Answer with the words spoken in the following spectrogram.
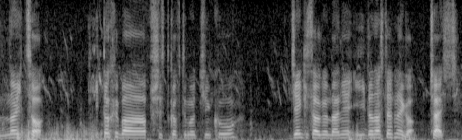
No i co? I to chyba wszystko w tym odcinku. Dzięki za oglądanie i do następnego. Cześć!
